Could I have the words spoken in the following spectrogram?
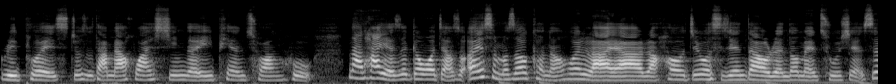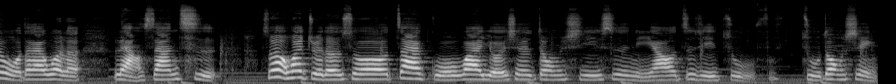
replace，就是他们要换新的一片窗户。那他也是跟我讲说，哎，什么时候可能会来啊？然后结果时间到，人都没出现，是我大概问了两三次。所以我会觉得说，在国外有一些东西是你要自己主主动性、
